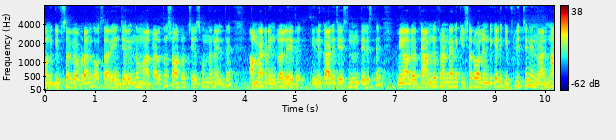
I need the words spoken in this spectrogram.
కొన్ని గిఫ్ట్స్ అవి ఇవ్వడానికి ఒకసారి ఏం జరిగిందో మాట్లాడుతాం షార్ట్ అవుట్ చేసుకుందని వెళ్తే అమ్మాయి అక్కడ ఇంట్లో లేదు. ఇల్లు ఖాళీ చేసిందని తెలిస్తే మేము వాళ్ళ ఫ్యామిలీ ఫ్రెండ్ అయిన కిషోర్ వాళ్ళ ఇంటికి వెళ్ళి గిఫ్ట్లు ఇచ్చి నేను వెంటనే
